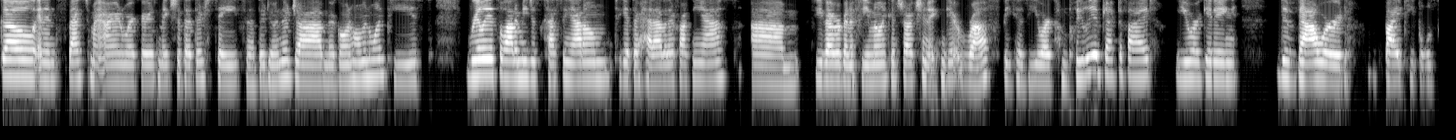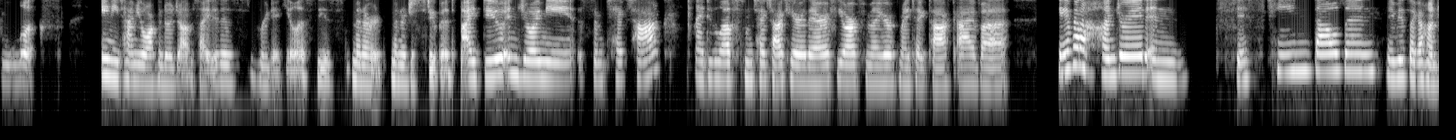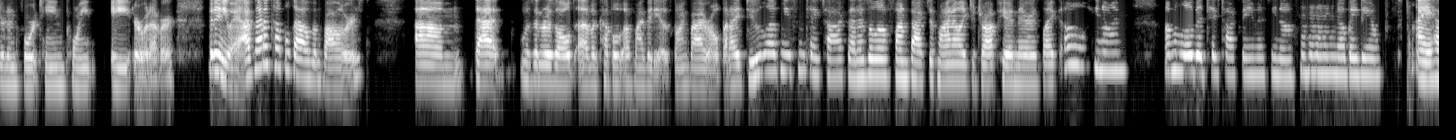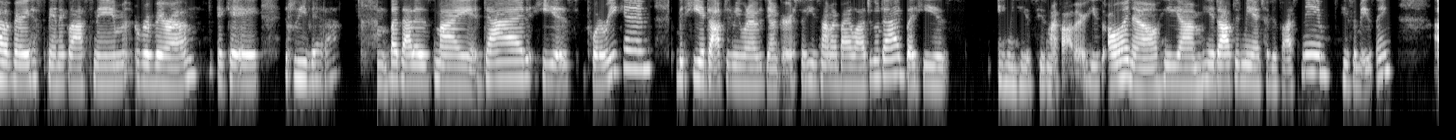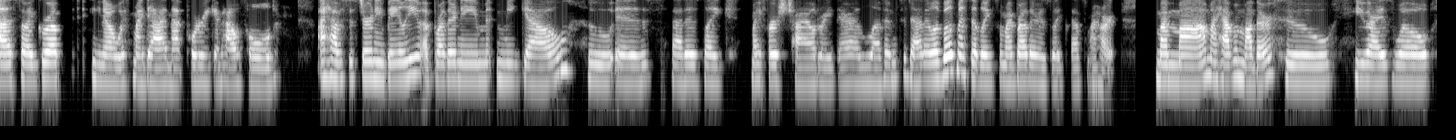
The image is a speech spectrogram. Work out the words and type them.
go and inspect my iron workers, make sure that they're safe and that they're doing their job and they're going home in one piece. Really, it's a lot of me just cussing at them to get their head out of their fucking ass. Um, if you've ever been a female in construction, it can get rough because you are completely objectified you are getting devoured by people's looks anytime you walk into a job site. It is ridiculous. These men are men are just stupid. I do enjoy me some TikTok. I do love some TikTok here or there. If you are familiar with my TikTok, I've uh I think I've got a hundred and fifteen thousand. Maybe it's like a hundred and fourteen point eight or whatever. But anyway, I've got a couple thousand followers um that was a result of a couple of my videos going viral. But I do love me some TikTok. That is a little fun fact of mine. I like to drop here and there is like, oh, you know, I'm I'm a little bit TikTok famous, you know, no big deal. I have a very Hispanic last name, Rivera, aka Rivera. But that is my dad. He is Puerto Rican, but he adopted me when I was younger. So he's not my biological dad, but he is I mean, he's he's my father. He's all I know. He um he adopted me. I took his last name. He's amazing. Uh, so I grew up, you know, with my dad in that Puerto Rican household. I have a sister named Bailey, a brother named Miguel, who is that is like my first child right there. I love him to death. I love both my siblings, but my brother is like that's my heart. My mom, I have a mother who you guys will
